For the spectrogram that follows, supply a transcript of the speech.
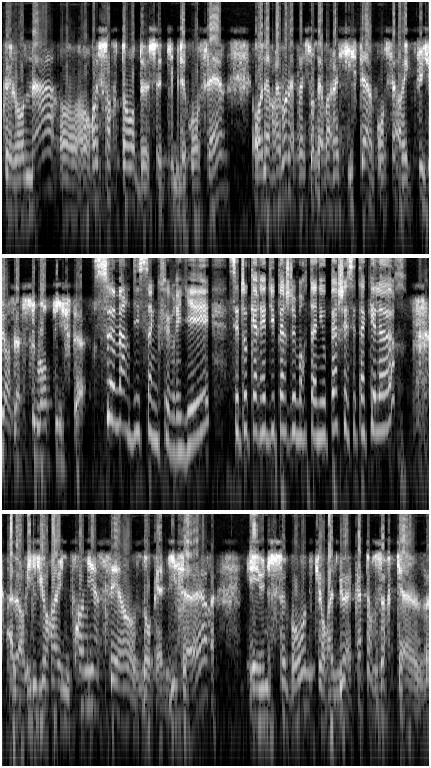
que l'on a en, en ressortant de ce type de concert, on a vraiment l'impression d'avoir assisté à un concert avec plusieurs instrumentistes. Ce mardi 5 février, c'est au Carré du Perche de Mortagne au Perche et c'est à quelle heure? Alors, il y aura une première séance donc à 10h et une seconde qui aura lieu à 14h15.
